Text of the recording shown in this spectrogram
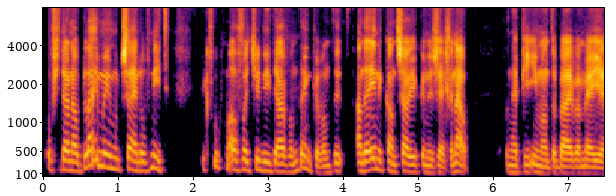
of je daar nou blij mee moet zijn of niet. Ik vroeg me af wat jullie daarvan denken. Want dit- aan de ene kant zou je kunnen zeggen, nou, dan heb je iemand erbij waarmee je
